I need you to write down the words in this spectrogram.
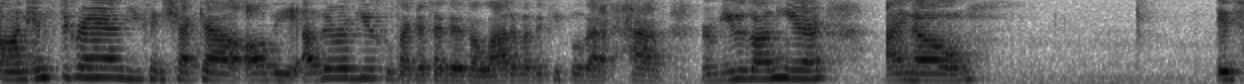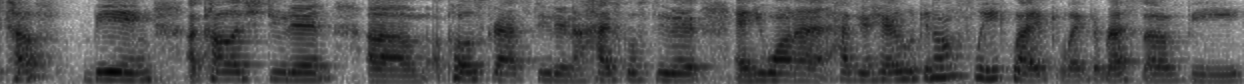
on Instagram. You can check out all the other reviews because like I said, there's a lot of other people that have reviews on here. I know it's tough being a college student, um, a post-grad student, a high school student, and you want to have your hair looking on fleek like like the rest of the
